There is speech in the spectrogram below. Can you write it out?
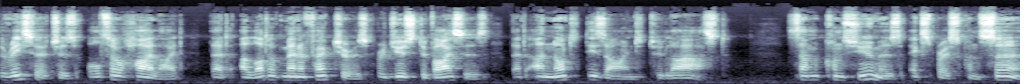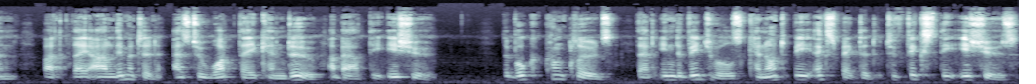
The researchers also highlight that a lot of manufacturers produce devices that are not designed to last. Some consumers express concern, but they are limited as to what they can do about the issue. The book concludes that individuals cannot be expected to fix the issues.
